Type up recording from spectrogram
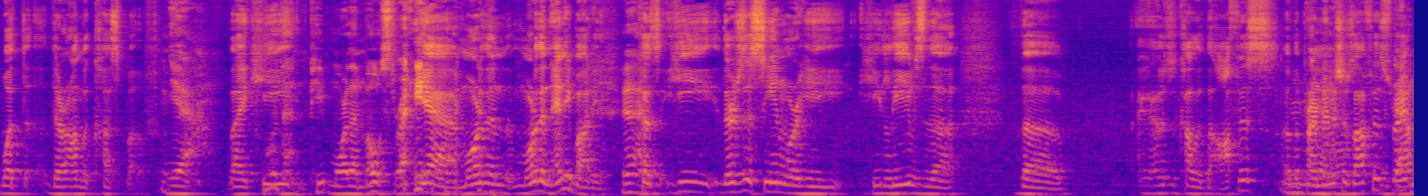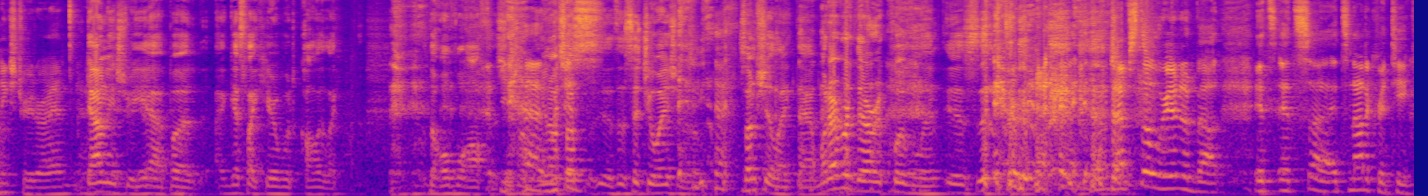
what the, they're on the cusp of. yeah Like more he, than peop more than most, right? yeah, more than more than anybody. Yeah. Because he, there's a scene where he he leaves the the I would just call it the office of the prime Yeah. minister's office, right? Downing Street, right? Downing Street, yeah, but I guess like here would call it like the Oval Office. or Yeah, something. you know, some, is- the situation, room, some shit like that. Whatever their equivalent is. Which I'm still weird about. It's it's uh, it's not a critique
